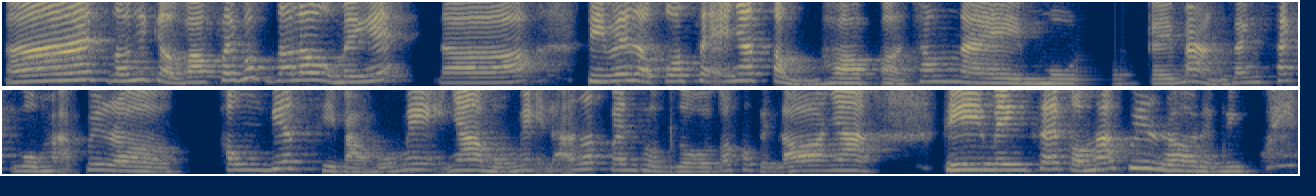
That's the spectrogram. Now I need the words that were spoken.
À, giống như kiểu vào facebook zalo của mình ấy đó. Thì bây giờ cô sẽ nha tổng hợp ở trong này một cái bảng danh sách gồm mã QR không biết thì bảo bố mẹ nha bố mẹ đã rất quen thuộc rồi con không phải lo nha. Thì mình sẽ có mã QR để mình quét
